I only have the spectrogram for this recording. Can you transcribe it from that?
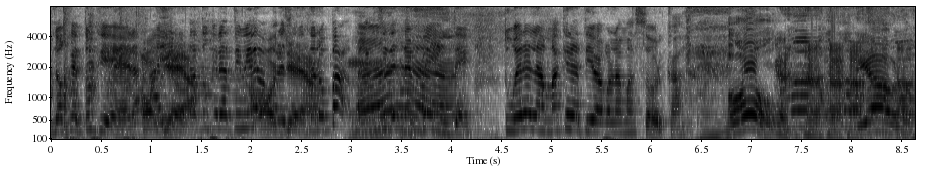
Lo que tú quieras. Oh, Ahí yeah. está tu creatividad, Oh, por eso yeah. que te lo pagan. Mm. Si de repente tú eres la más creativa con la mazorca. ¡Oh! ¡Diablo!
